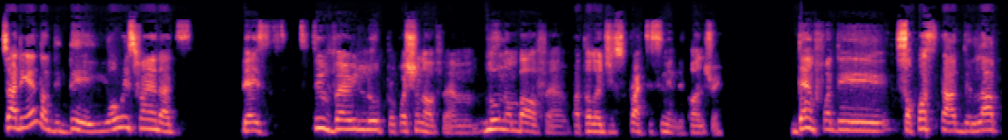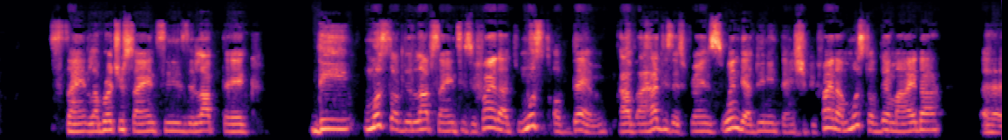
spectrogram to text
So at the end of the day, you always find that there is still very low proportion of um, low number of um, pathologists practicing in the country. Then for the support staff, the lab science, laboratory scientists, the lab tech, the most of the lab scientists, you find that most of them have I had this experience when they are doing internship. You find that most of them are either uh,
